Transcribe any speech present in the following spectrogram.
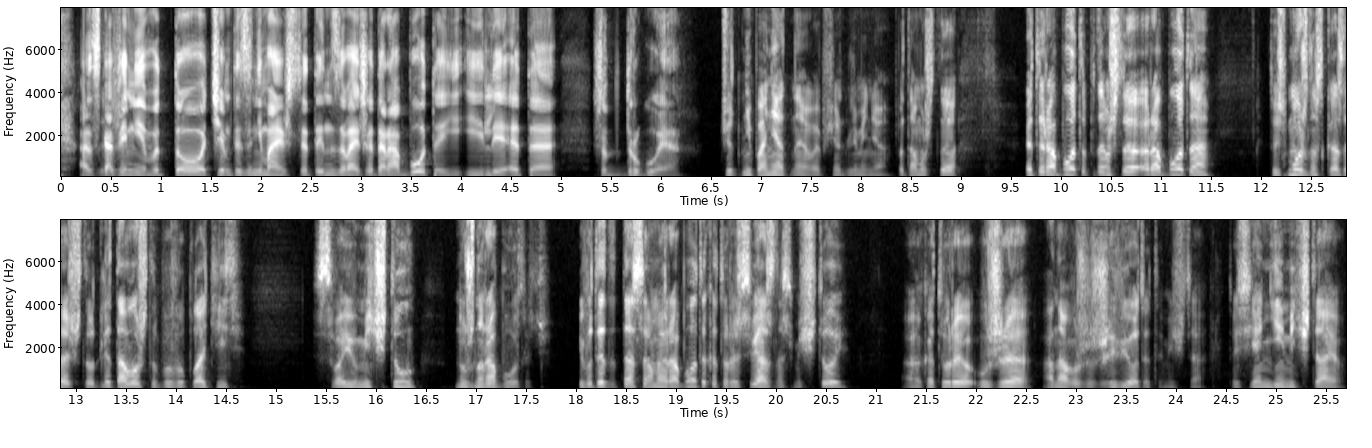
А скажи мне, вот то, чем ты занимаешься, ты называешь это работой или это что-то другое? Что-то непонятное вообще для меня. Потому что это работа, потому что работа, то есть можно сказать, что для того, чтобы воплотить свою мечту, нужно работать. И вот это та самая работа, которая связана с мечтой, а, которая уже, она уже живет, эта мечта. То есть я не мечтаю.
